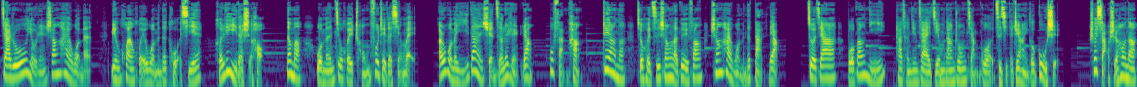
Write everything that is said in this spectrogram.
假如有人伤害我们，并换回我们的妥协和利益的时候，那么我们就会重复这个行为。而我们一旦选择了忍让，不反抗。这样呢，就会滋生了对方伤害我们的胆量。作家博邦尼他曾经在节目当中讲过自己的这样一个故事，说小时候呢，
